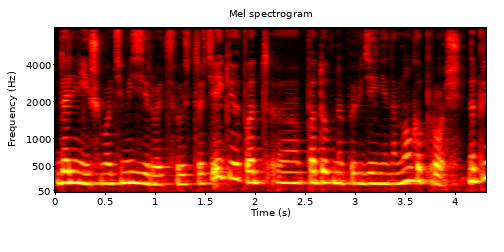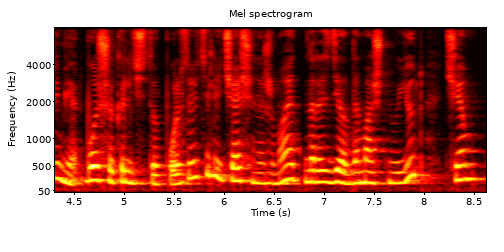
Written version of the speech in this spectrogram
в дальнейшем оптимизировать свою стратегию под э, подобное поведение намного проще. Например, большее количество пользователей чаще нажимает на раздел «Домашний уют», чем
